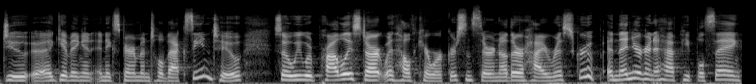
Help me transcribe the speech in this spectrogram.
do uh, giving an, an, experimental vaccine to. So we would probably start with healthcare workers since they're another high risk group. And then you're going to have people saying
